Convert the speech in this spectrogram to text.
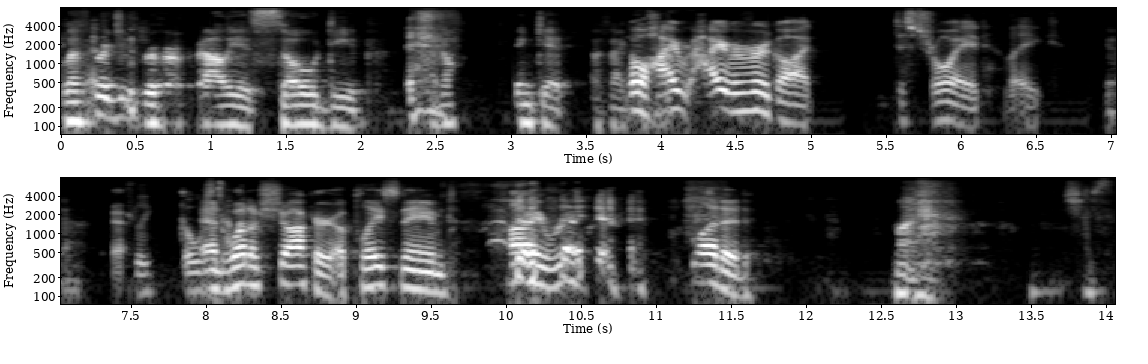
Lethbridge's river valley is so deep. I don't think it affects. Oh, High High River got destroyed. Like, Yeah. like ghost. And town. what a shocker! A place named High River flooded. My. Jeez.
